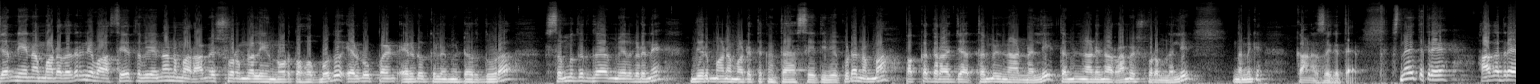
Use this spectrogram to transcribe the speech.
ಜರ್ನಿಯನ್ನು ಮಾಡೋದಾದರೆ ನೀವು ಆ ಸೇತುವೆಯನ್ನು ನಮ್ಮ ರಾಮೇಶ್ವರಂನಲ್ಲಿ ನೋಡ್ತಾ ಹೋಗ್ಬೋದು. ಎರಡು ಪಾಯಿಂಟ್ ಎರಡು ಕಿಲೋಮೀಟರ್ ದೂರ ಸಮುದ್ರದ ಮೇಲ್ಗಡೆನೆ ನಿರ್ಮಾಣ ಮಾಡಿರ್ತಕ್ಕಂತಹ ಸೇತುವೆ ಕೂಡ ನಮ್ಮ ಪಕ್ಕದ ರಾಜ್ಯ ತಮಿಳುನಾಡಿನಲ್ಲಿ ತಮಿಳುನಾಡಿನ ರಾಮೇಶ್ವರಂನಲ್ಲಿ ನಮಗೆ ಕಾಣಸಿಗುತ್ತೆ. ಸ್ನೇಹಿತರೆ ಹಾಗಾದರೆ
